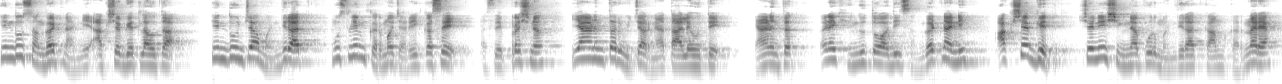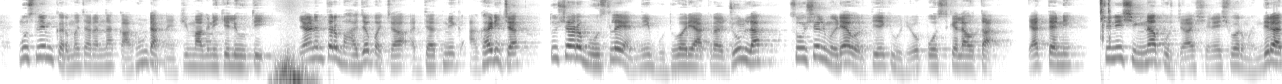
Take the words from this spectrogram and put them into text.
हिंदू संघटनांनी आक्षेप घेतला होता. हिंदूंच्या मंदिरात मुस्लिम कर्मचारी कसे? असे प्रश्न यानंतर विचारण्यात आले होते. यानंतर अनेक हिंदुत्ववादी संघटनांनी आक्षेप घेत शनी शिंगणापूर मंदिरात काम करणाऱ्या मुस्लिम कर्मचाऱ्यांना काढून टाकण्याची मागणी केली होती. यानंतर भाजपच्या आध्यात्मिक आघाडीच्या तुषार भोसले यांनी बुधवारी अकरा जूनला सोशल मीडियावरती एक व्हिडिओ पोस्ट केला होता. यात त्यांनी शनी शिंगणापूरच्या शनेश्वर मंदिरात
